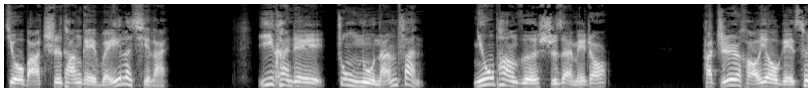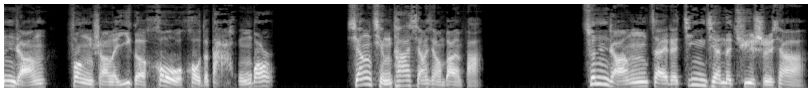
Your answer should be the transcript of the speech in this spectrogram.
就把池塘给围了起来。一看这众怒难犯，牛胖子实在没招，他只好又给村长奉上了一个厚厚的大红包，想请他想想办法。村长在这金钱的驱使下，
